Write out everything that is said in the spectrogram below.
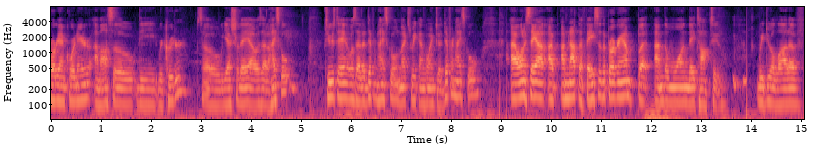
program coordinator, I'm also the recruiter. So yesterday I was at a high school. Tuesday I was at a different high school. Next week I'm going to a different high school. I want to say I, I'm not the face of the program, but I'm the one they talk to. Mm-hmm. We do a lot of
